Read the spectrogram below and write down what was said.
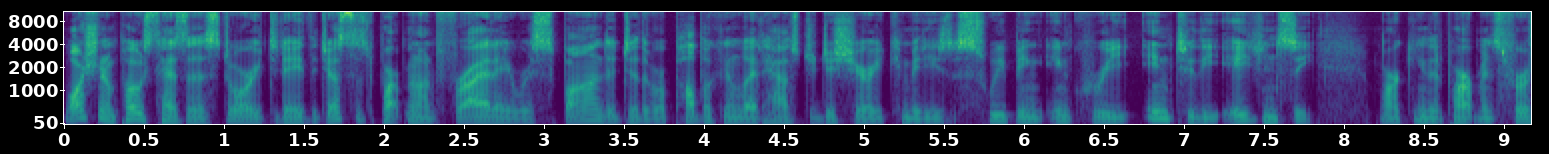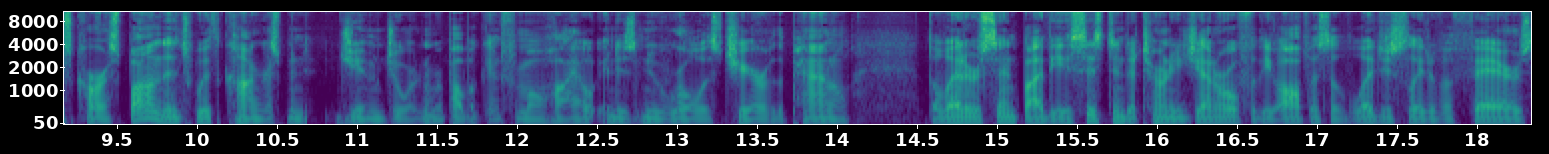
Washington Post has a story today. The Justice Department on Friday responded to the Republican led House Judiciary Committee's sweeping inquiry into the agency, marking the department's first correspondence with Congressman Jim Jordan, Republican from Ohio, in his new role as chair of the panel. The letter sent by the Assistant Attorney General for the Office of Legislative Affairs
